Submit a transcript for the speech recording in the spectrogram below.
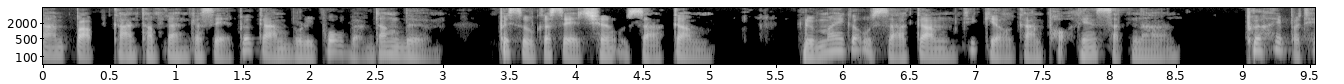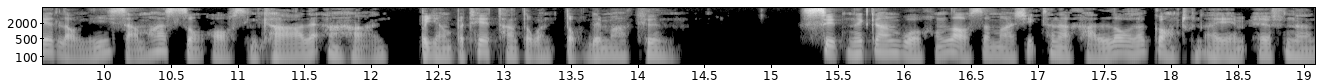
การปรับการทำการเกษตรเพื่อการบริโภคแบบดั้งเดิม ไปสู่เกษตรเชิงอุตสาหกรรม หรือไม่ก็อุตสาหกรรมที่เกี่ยวกับการเพาะเลี้ยงสัตว์น้ำ เพื่อให้ประเทศเหล่านี้สามารถส่งออกสินค้าและอาหารไปยังประเทศทางตะวันตกได้มากขึ้น สิทธิ์ในการโหวตของเหล่าสมาชิกธนาคารโลกและกองทุน IMF นั้น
